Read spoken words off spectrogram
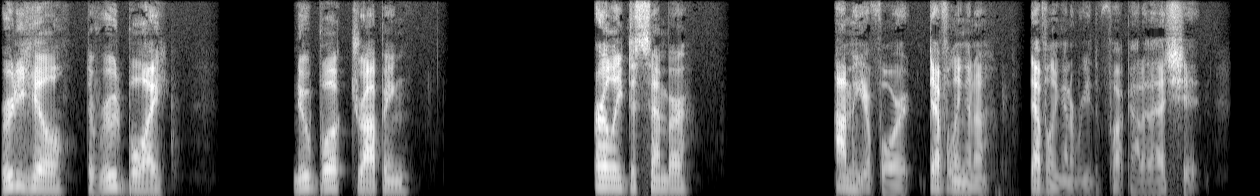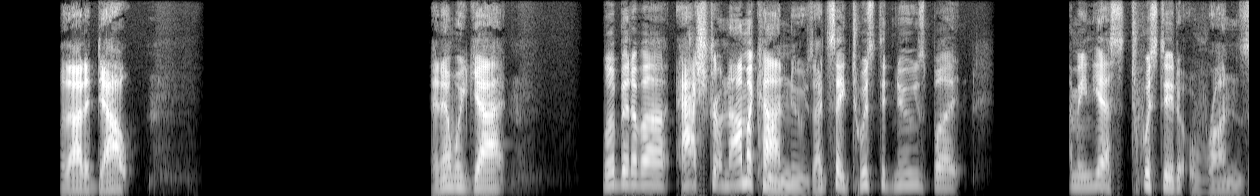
Rudy Hill, the Rude Boy, new book dropping early December. I'm here for it. Definitely gonna, definitely gonna read the fuck out of that shit, without a doubt. And then we got a little bit of a Astronomicon news. I'd say Twiztid news, but I mean, yes, Twiztid runs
